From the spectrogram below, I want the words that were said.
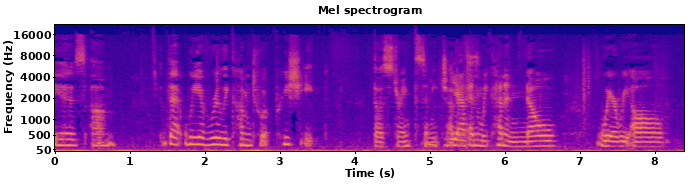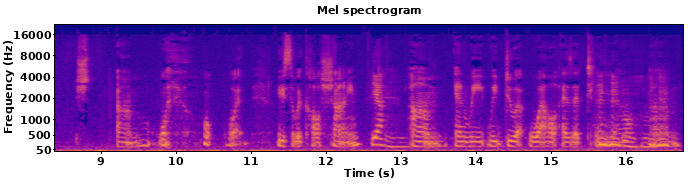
is um, that we have really come to appreciate those strengths in each other, Yes. and we kind of know where we all, sh- um, what, what Lisa would call shine Yeah. um, and we, we do it well as a team now. Um,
